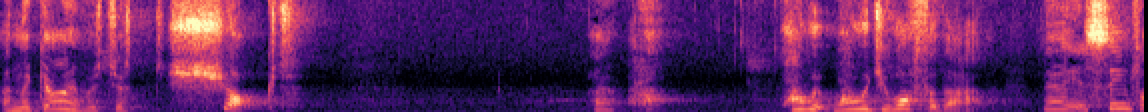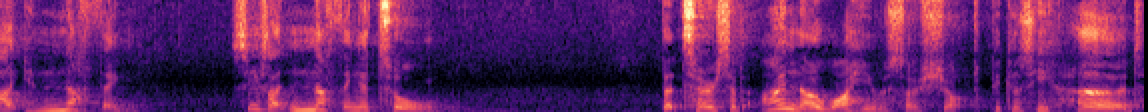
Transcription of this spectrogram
And the guy was just shocked. Why would, why would you offer that? Now, it seems like nothing. Seems like nothing at all. But Terry said, I know why he was so shocked, because he heard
